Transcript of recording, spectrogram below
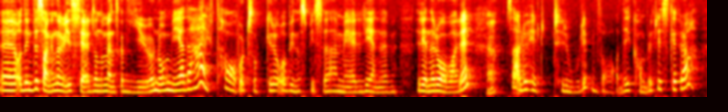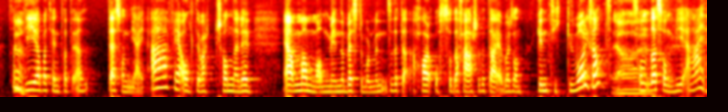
Eh, og det interessante når vi ser sånne mennesker at gjør noe med det her, ta bort sukkeret og begynne å spise mer rene, rene råvarer, Ja. så er det jo helt utrolig hva de kan bli friske fra. Sånn, Ja. De har bare tenkt at det er sånn jeg er, for jeg har alltid vært sånn. Eller ja, mammaen min og bestemoren min Så dette har også det her, så dette er jo bare sånn genetikken vår. ikke sant? Ja, ja. Sånn, det er sånn vi er.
